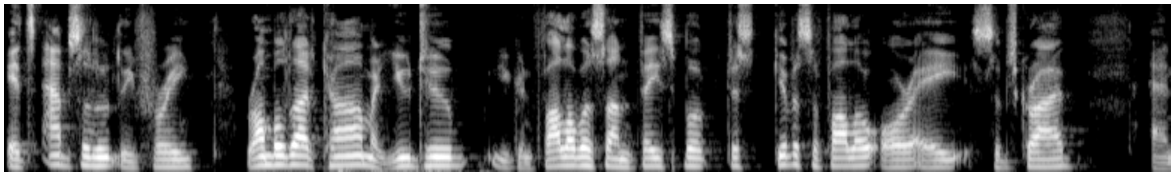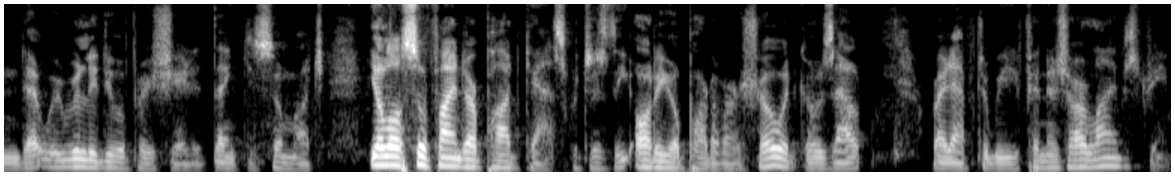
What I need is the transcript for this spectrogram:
It's absolutely free. Rumble.com or YouTube. You can follow us on Facebook. Just give us a follow or a subscribe. And uh, we really do appreciate it. Thank you so much. You'll also find our podcast, which is the audio part of our show. It goes out right after we finish our live stream.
